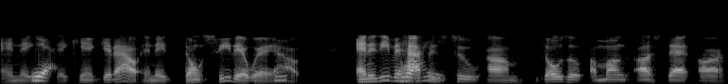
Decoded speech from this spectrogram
and they they can't get out, and they don't see their way mm-hmm. out. And it even right. happens to um, those among us that are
